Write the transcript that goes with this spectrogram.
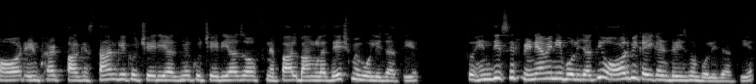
और इनफैक्ट पाकिस्तान के कुछ एरियाज़ में कुछ एरियाज़ ऑफ़ नेपाल बांग्लादेश में बोली जाती है। तो हिंदी सिर्फ़ इंडिया में नहीं बोली जाती और भी कई कंट्रीज़ में बोली जाती है।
